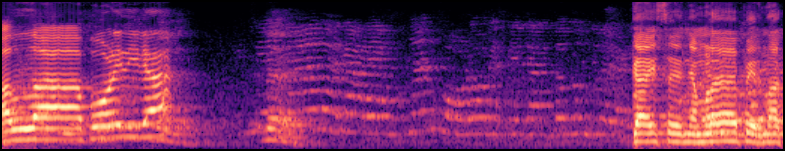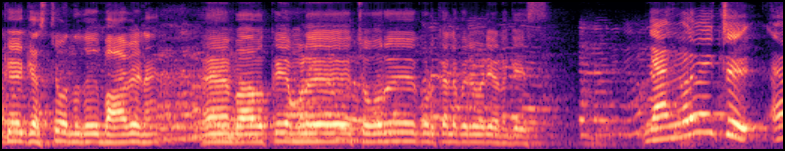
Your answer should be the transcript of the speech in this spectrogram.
അല്ലാ ഫോളോ ചെയ്തില്ല. ഗൈസ് നമ്മളെ പെരുന്നാക്ക് ഗസ്റ്റ് വന്നത് ബാവയാണ്. ഭാവക്ക് ബാവക്ക് നമ്മൾ ചോറ് കൊടുക്കാനുള്ള പരിപാടിയാണ് ഗൈസ് ഞങ്ങൾ കഴിച്ച്. ആ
